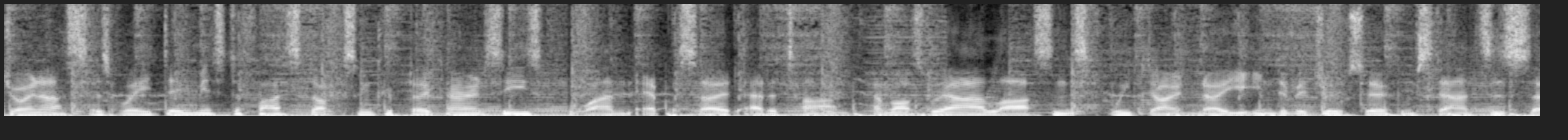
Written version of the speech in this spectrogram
join us as we demystify stocks and cryptocurrencies one episode at a time. And whilst we are licensed, we don't know your individual circumstances, so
